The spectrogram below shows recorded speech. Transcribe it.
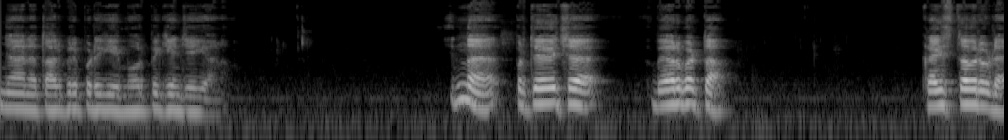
ഞാൻ താല്പര്യപ്പെടുകയും ഓർപ്പിക്കുകയും ചെയ്യുകയാണ്. ഇന്ന് പ്രത്യേകിച്ച് വേർപെട്ട ക്രൈസ്തവരുടെ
